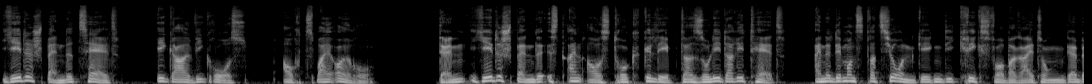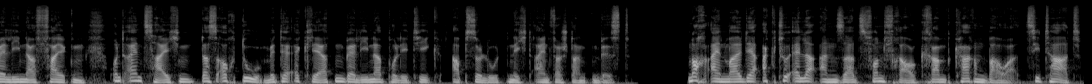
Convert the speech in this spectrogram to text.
Jede Spende zählt, egal wie groß, auch 2 Euro. Denn jede Spende ist ein Ausdruck gelebter Solidarität, eine Demonstration gegen die Kriegsvorbereitungen der Berliner Falken und ein Zeichen, dass auch du mit der erklärten Berliner Politik absolut nicht einverstanden bist. Noch einmal der aktuelle Ansatz von Frau Kramp-Karrenbauer. Zitat.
